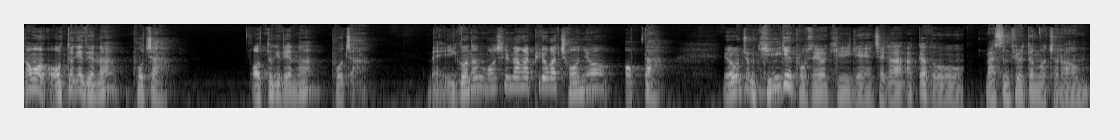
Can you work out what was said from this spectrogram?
어머, 어떻게 되나? 보자. 어떻게 되나? 보자. 네, 이거는 뭐 실망할 필요가 전혀 없다. 여러분 좀 길게 보세요, 길게. 제가 아까도 말씀드렸던 것처럼,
